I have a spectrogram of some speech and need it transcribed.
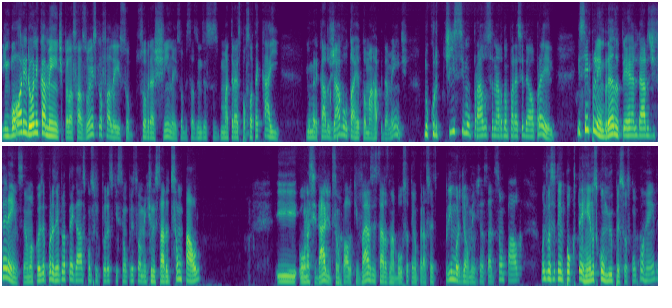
Embora, ironicamente, pelas razões que eu falei sobre, a China e sobre os Estados Unidos, esses materiais possam até cair e o mercado já voltar a retomar rapidamente, no curtíssimo prazo o cenário não parece ideal para ele. E sempre lembrando, tem realidades diferentes. Né? Uma coisa, por exemplo, é pegar as construtoras que estão principalmente no estado de São Paulo, e, ou na cidade de São Paulo, que várias estados na Bolsa têm operações primordialmente na cidade de São Paulo, onde você tem pouco terrenos com mil pessoas concorrendo,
